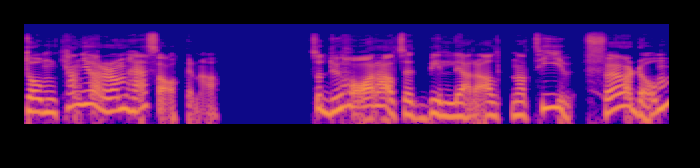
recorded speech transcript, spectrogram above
de kan göra de här sakerna. Så du har alltså ett billigare alternativ för dem.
